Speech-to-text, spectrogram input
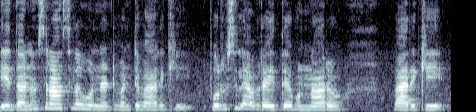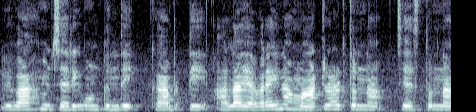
ఈ ధనుసు రాశిలో ఉన్నటువంటి వారికి పురుషులు ఎవరైతే ఉన్నారో వారికి వివాహం జరిగి ఉంటుంది. కాబట్టి అలా ఎవరైనా మాట్లాడుతున్నా చేస్తున్నా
